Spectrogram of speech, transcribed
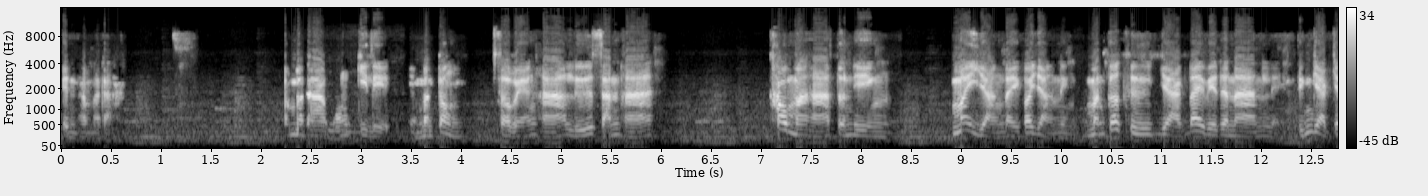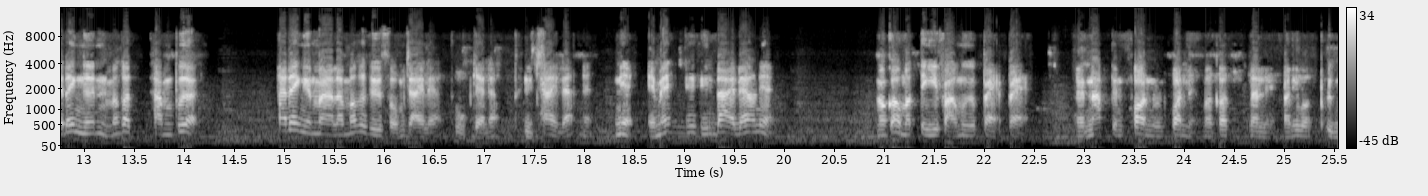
เป็นธรรมดา รรมดาของกิเลสเนี่ยมันต้องแสวงหาหรือสรรหา เข้ามาหาตนเอง ไม่อย่างใดก็อย่างหนึ่ง มันก็คืออยากได้เวทนานั่นแหละถึงอยากจะได้เงินมันก็ทำเพื่อ ถ้าได้เงินมาแล้วมันก็คือสมใจแล้ว ถูกใจแล้วคือใช่แล้วเนี่ยเนี่ยเห็นไหมนี่คือได้แล้วเนี่ยมันก็มาตีฝ่ามือแปะแปะแล้วนับเป็นฟ้อนเป็นฟ้อนเนี่ยมันก็นั่นแหละเขาเรียกว่าพึง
